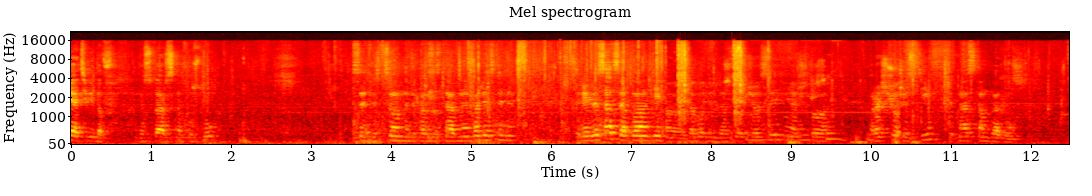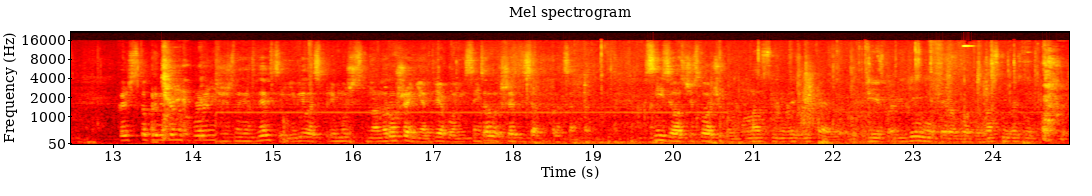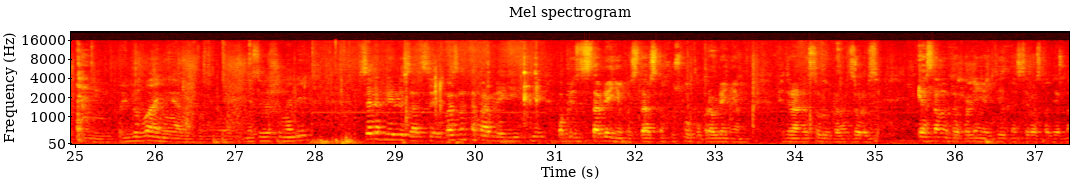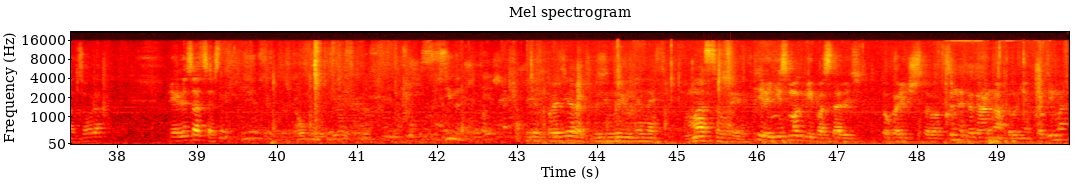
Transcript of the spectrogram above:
пять видов государственных услуг с инфекционными паразитарными болезнями. Реализация плана действий доводим до всеобщего сведения, что расчет 6 в 2015 году. Количество проведенных управлений жирных инфекций явилось преимущественно нарушение требований целых 60%. Снизилось число очков. У нас не возникает, при проведении этой работы у нас не возникает пребывание несовершеннолетних В целях реализации указанных предоставлению государственных услуг управлением Федеральной службы по надзору и основных направлений деятельности Роспотребнадзора, реализация Без проверок были выявлены массовые. Или не смогли поставить то количество вакцины, которое нам было необходимо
